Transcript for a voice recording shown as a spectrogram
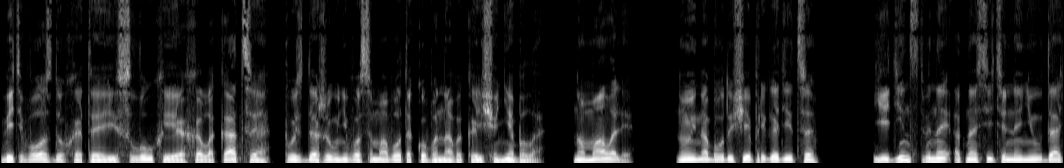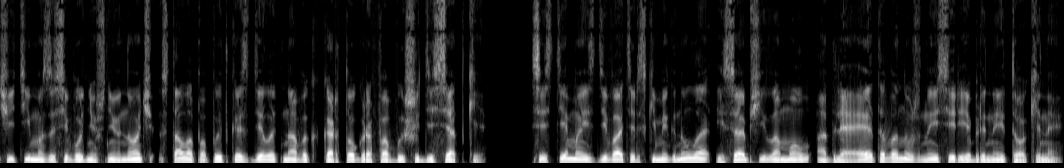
Ведь воздух — это и слух, и эхолокация, пусть даже у него самого такого навыка еще не было. Но мало ли, ну и на будущее пригодится. Единственной относительной неудачей Тима за сегодняшнюю ночь стала попытка сделать навык картографа выше десятки. Система издевательски мигнула и сообщила, мол, а для этого нужны серебряные токены.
